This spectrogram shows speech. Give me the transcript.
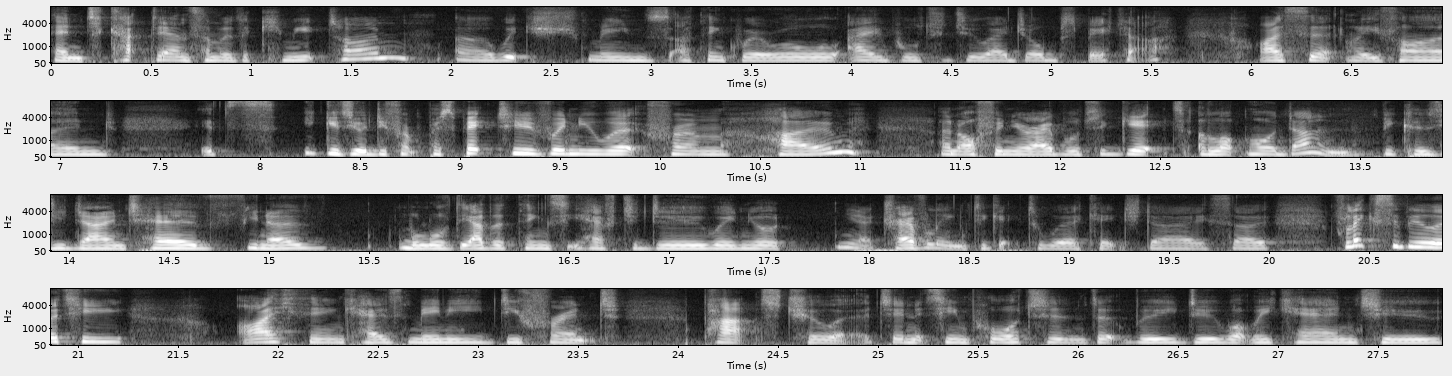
and to cut down some of the commute time, uh, which means I think we're all able to do our jobs better. I certainly find it's it gives you a different perspective when you work from home and often you're able to get a lot more done because you don't have you know all of the other things you have to do when you're you know traveling to get to work each day. So flexibility i think has many different parts to it and it's important that we do what we can to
